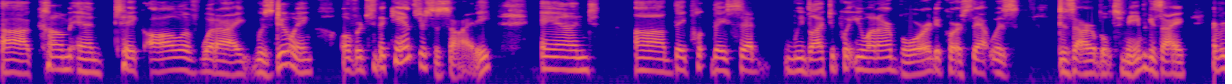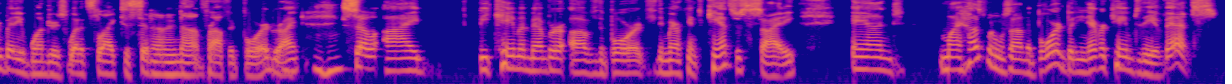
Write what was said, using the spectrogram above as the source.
uh, come and take all of what I was doing over to the Cancer Society, and uh, they put they said we'd like to put you on our board. Of course, that was desirable to me because I everybody wonders what it's like to sit on a nonprofit board, right? Mm-hmm. So I became a member of the board for the American Cancer Society, and my husband was on the board, but he never came to the events,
